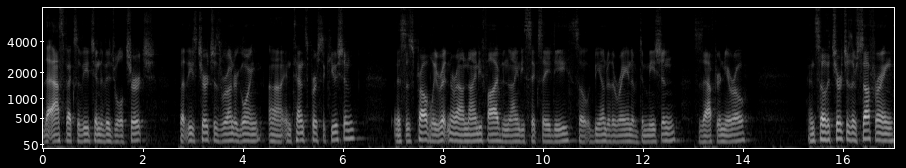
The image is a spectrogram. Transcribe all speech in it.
the aspects of each individual church, but these churches were undergoing uh, intense persecution. This is probably written around 95 to 96 AD, so it would be under the reign of Domitian. This is after Nero. And so the churches are suffering,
